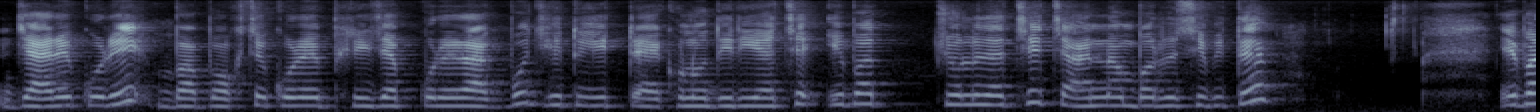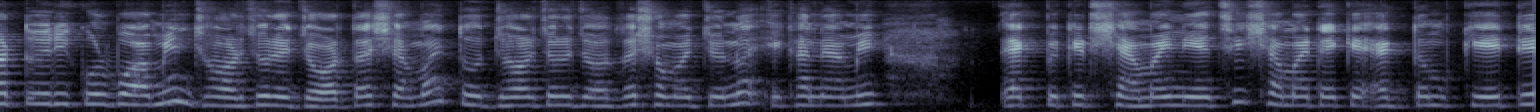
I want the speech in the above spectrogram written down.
জারে করে বা বক্সে করে ফ্রিজ আপ করে রাখব, যেহেতু ইটটা এখনও দেরি আছে। এবার চলে যাচ্ছে চার নম্বর রেসিপিতে এবার তৈরি করব আমি ঝরঝরে জর্দা শ্যামাই। তো ঝরঝরে জর্দা সময়ের জন্য এখানে আমি এক প্যাকেট শ্যামাই নিয়েছি। শ্যামাইটাকে একদম কেটে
